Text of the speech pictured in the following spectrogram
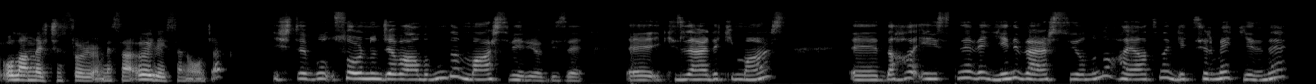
olanlar için soruyorum. Mesela öyleyse ne olacak? İşte bu sorunun cevabını da Mars veriyor bize. Ee, ikizlerdeki Mars e, daha iyisini ve yeni versiyonunu hayatına getirmek yerine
